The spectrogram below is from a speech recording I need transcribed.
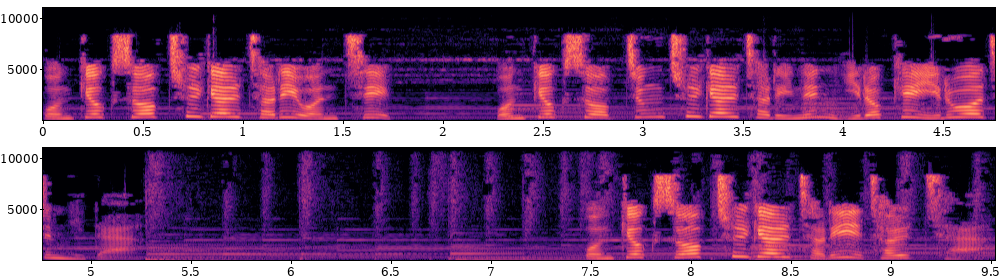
원격 수업 출결 처리 원칙. 원격 수업 중 출결 처리는 이렇게 이루어집니다. 원격 수업 출결 처리 절차.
